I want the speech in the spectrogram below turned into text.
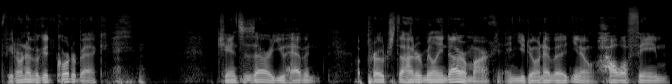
if you don't have a good quarterback, chances are you haven't approached the $100 million mark and you don't have a, you know, Hall of Fame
